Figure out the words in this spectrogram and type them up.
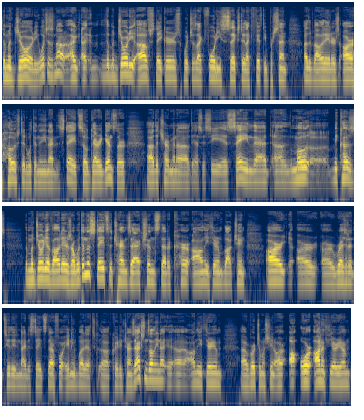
the majority, which is not I, I, the majority of stakers, which is like 46 to like 50 percent of the validators are hosted within the United States. So Gary Gensler, uh, the chairman of the SEC, is saying that uh, mo- uh, because the majority of validators are within the states. The transactions that occur on the Ethereum blockchain are are are resident to the United States. Therefore, anybody that's uh, creating transactions on the uh, on the Ethereum uh, virtual machine or uh, or on Ethereum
